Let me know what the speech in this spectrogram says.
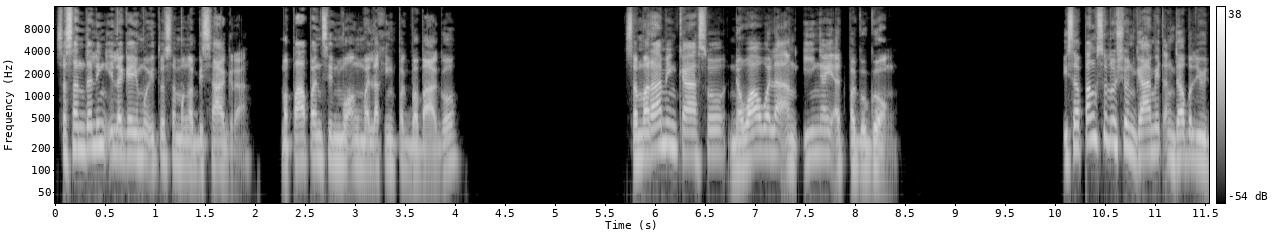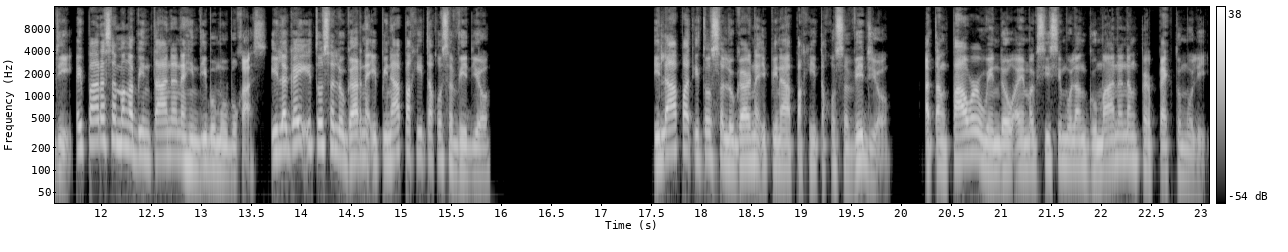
Sa sandaling ilagay mo ito sa mga bisagra, mapapansin mo ang malaking pagbabago. Sa maraming kaso, nawawala ang ingay at pagugong. Isa pang solusyon gamit ang WD ay para sa mga bintana na hindi bumubukas. Ilagay ito sa lugar na ipinapakita ko sa video Ilapat ito sa lugar na ipinapakita ko sa video at ang power window ay magsisimulang gumana ng perpekto muli.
